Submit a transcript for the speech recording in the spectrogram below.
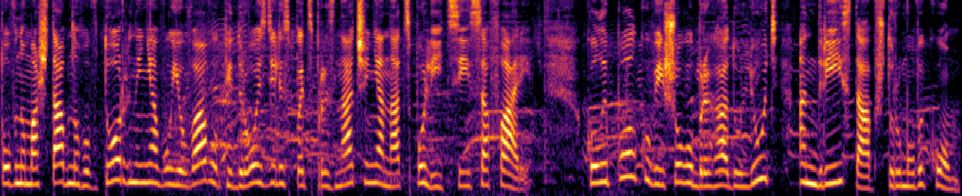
повномасштабного вторгнення воював у підрозділі спецпризначення Нацполіції Сафарі. Коли полк увійшов у бригаду Людь, Андрій став штурмовиком.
